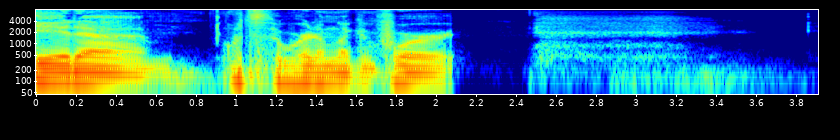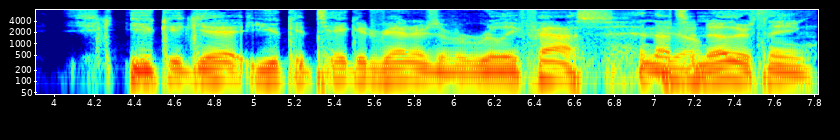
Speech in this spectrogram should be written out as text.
it um what's the word I'm looking for? You, you could get you could take advantage of it really fast, and that's Yeah. another thing.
